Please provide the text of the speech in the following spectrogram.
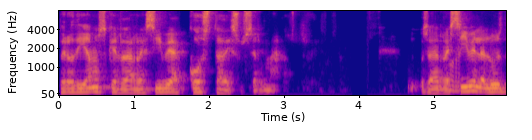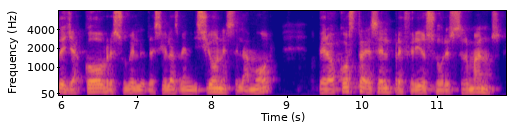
pero digamos que la recibe a costa de sus hermanos. O sea, recibe la luz de Jacob, recibe, recibe las bendiciones, el amor, pero a costa de ser el preferido sobre sus hermanos.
